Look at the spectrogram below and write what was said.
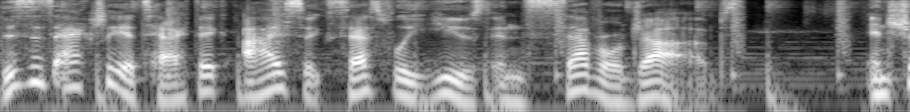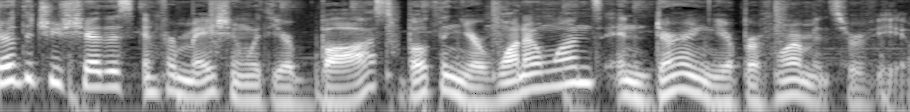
This is actually a tactic I've successfully used in several jobs. Ensure that you share this information with your boss both in your one on ones and during your performance review.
